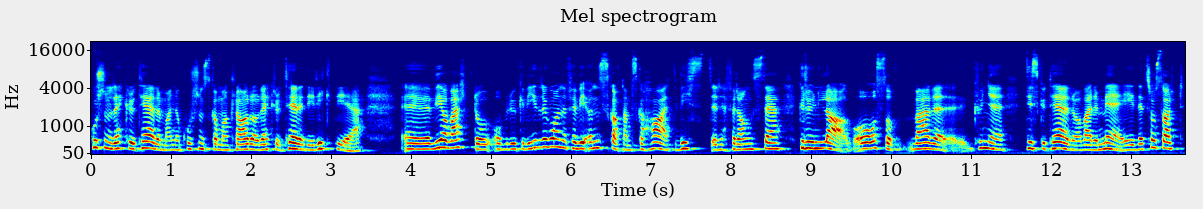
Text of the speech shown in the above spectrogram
hvordan rekrutterer man, og hvordan skal man klare å rekruttere de riktige? Eh, vi har valgt å, å, bruke videregående, for vi ønsker at de skal ha et visst referansegrunnlag, og også være, kunne diskutere og være med i. Det er tross alt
